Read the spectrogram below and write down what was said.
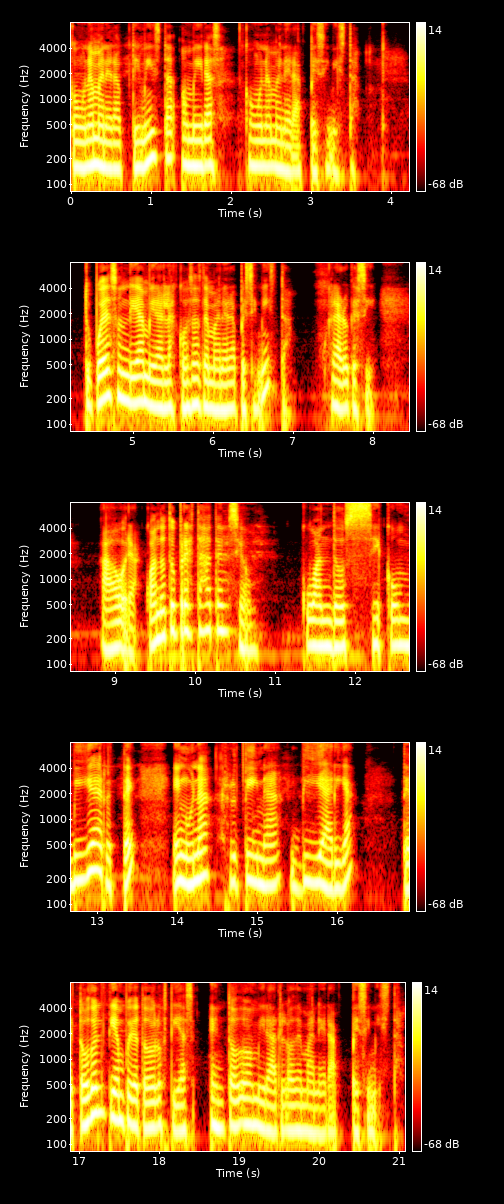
con una manera optimista o miras con una manera pesimista. Tú puedes un día mirar las cosas de manera pesimista, Claro que sí. Ahora, cuando tú prestas atención, cuando se convierte en una rutina diaria de todo el tiempo y de todos los días, en todo mirarlo de manera pesimista.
